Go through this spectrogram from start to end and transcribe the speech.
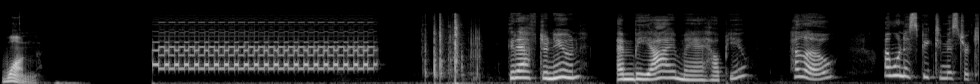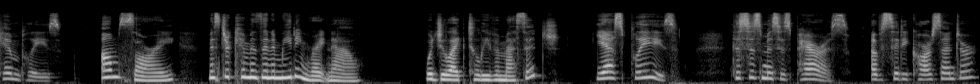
1. Good afternoon. MBI, may I help you? Hello. I want to speak to Mr. Kim, please. I'm sorry. Mr. Kim is in a meeting right now. Would you like to leave a message? Yes, please. This is Mrs. Paris of City Car Center.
